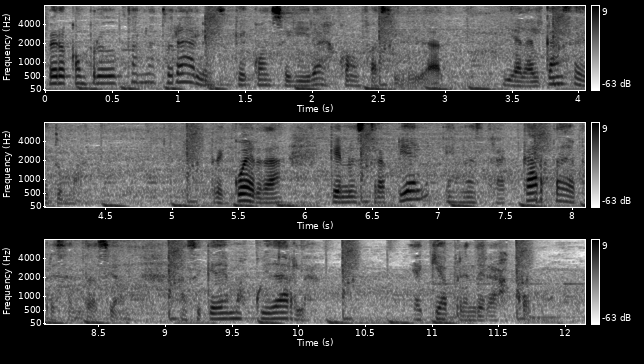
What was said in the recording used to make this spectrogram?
pero con productos naturales que conseguirás con facilidad y al alcance de tu mano. Recuerda que nuestra piel es nuestra carta de presentación, así que debemos cuidarla y aquí aprenderás cómo.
